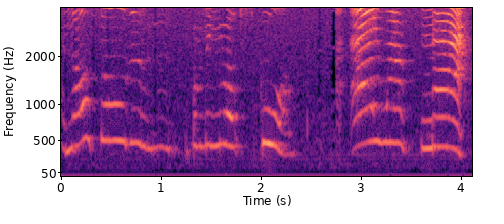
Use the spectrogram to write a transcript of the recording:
and also there's something about school. I want snacks.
